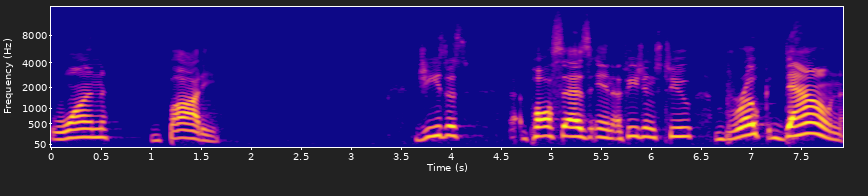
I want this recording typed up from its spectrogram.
one body. Jesus uh, Paul says in Ephesians 2, broke down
